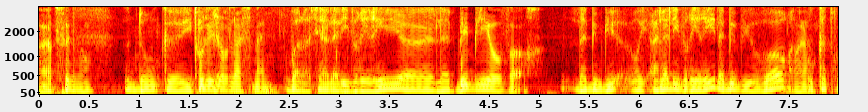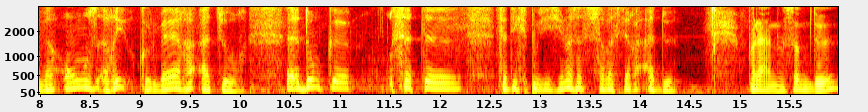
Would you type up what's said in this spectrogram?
Euh, Absolument. Donc euh, et Tous les jours de la semaine. Voilà, c'est à la librairie, euh, la, Bibliovore. la bibli- oui, à la librairie, la Bibliovore, Voilà. au 91 rue Colbert à Tours. Euh, donc euh, cette cette exposition-là, ça, ça va se faire à deux. Voilà, nous sommes deux.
